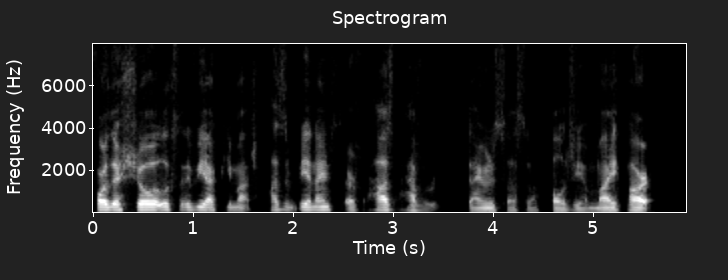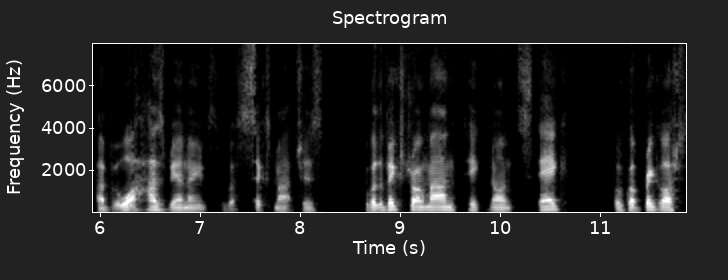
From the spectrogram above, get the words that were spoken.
for this show. It looks like the VIP match hasn't been announced, or if it has, I have it down, so that's an apology on my part. Uh, but what has been announced, we've got six matches. We've got the big strong man taking on Steg. We've got Big Ross,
